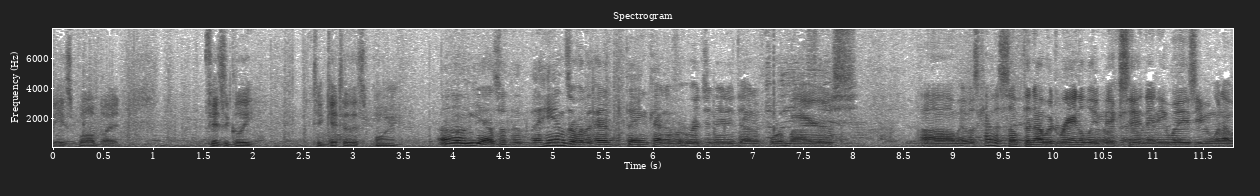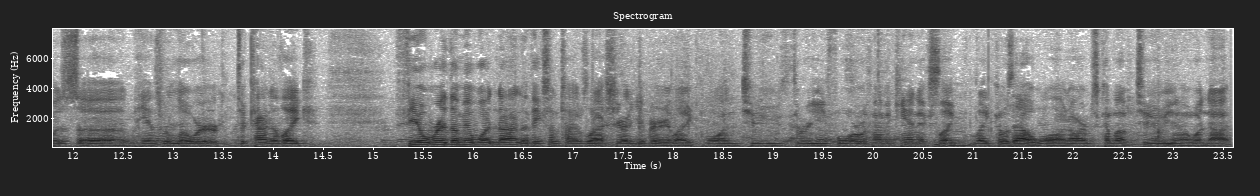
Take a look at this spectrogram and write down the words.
baseball, but physically to get to this point? Um, yeah, so the, the hands over the head thing kind of originated down in Fort Myers. Um, it was kind of something I would randomly mix in, anyways, even when I was uh, hands were lower to kind of like feel rhythm and whatnot. I think sometimes last year I'd get very like one, two, three, four with my mechanics. Like like goes out one, arms come up two, you know, whatnot,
